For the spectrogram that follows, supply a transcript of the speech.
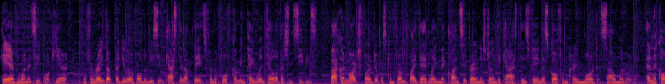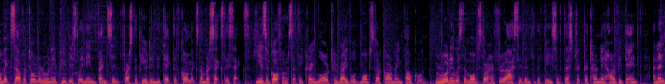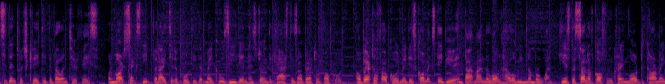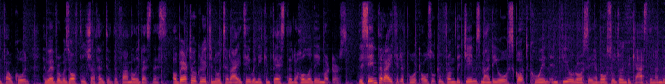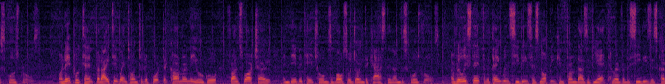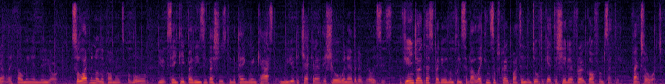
Hey everyone, it's Epoc here, with a roundup video of all the recent casting updates for the forthcoming Penguin television series. Back on March 3rd, it was confirmed by Deadline that Clancy Brown has joined the cast as famous Gotham crime lord Sal Maroni. In the comics, Salvatore Maroni, previously named Vincent, first appeared in Detective Comics number 66. He is a Gotham City crime lord who rivaled mobster Carmine Falcone. Maroni was the mobster who threw acid into the face of District Attorney Harvey Dent, an incident which created the villain Two-Face. On March 16th, Variety reported that Michael Zegen has joined the cast as Alberto Falcone. Alberto Falcone made his comics debut in Batman The Long Halloween number 1. He is the son of Gotham crime lord Carmine Falcone, however was often shut out of the family business. Alberto grew to notoriety when he confessed to the Holiday murders. The same Variety report also confirmed that James Madio, Scott Cohen and Theo Rossi have also joined the cast in undisclosed roles. On April 10th, Variety went on to report that Carmen Ejogo, Francois Chau, and David H. Holmes have also joined the cast in undisclosed roles. A release date for the Penguin series has not been confirmed as of yet, however, the series is currently filming in New York. So let me know in the comments below, you excited by these additions to the Penguin cast, and will you be checking out the show whenever it releases? If you enjoyed this video, then please hit that like and subscribe button, and don't forget to share it throughout Gotham City. Thanks for watching.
